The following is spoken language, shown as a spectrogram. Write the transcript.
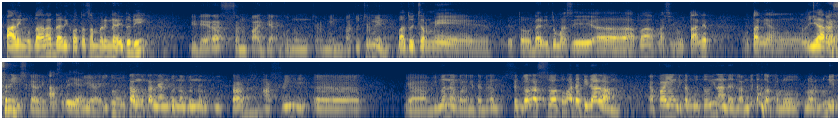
paling utara dari kota Samarinda itu di Di daerah Sempaja, Gunung Cermin, Batu Cermin. Batu Cermin gitu dan itu masih eh, apa masih hutannya hutan yang liar ya Asri sekali. asri ya Iya, itu hutan-hutan yang benar-benar hutan asli. eh, ya gimana kalau kita bilang segala sesuatu ada di dalam. Apa yang kita butuhin ada di dalam. Kita nggak perlu keluar duit.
